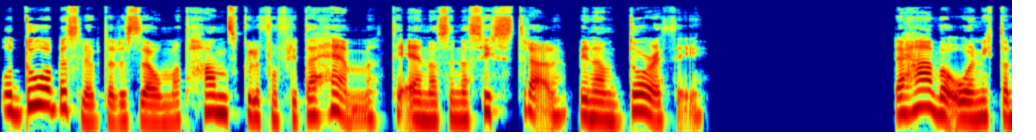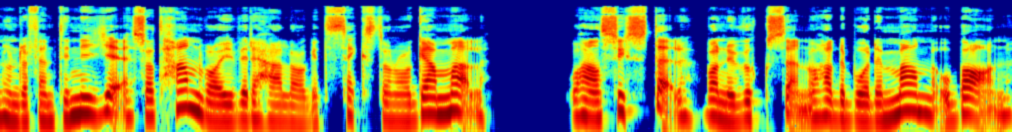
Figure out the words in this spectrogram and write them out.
Och då beslutade det sig om att han skulle få flytta hem till en av sina systrar vid namn Dorothy det här var år 1959, så att han var ju vid det här laget 16 år gammal. Och hans syster var nu vuxen och hade både man och barn.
